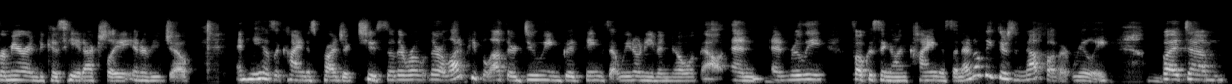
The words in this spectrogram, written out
Vermeeren because he had actually interviewed Joe, and he has a kindness project too. So there were there are a lot of people out there doing good things that we don't even know about, and and really focusing on kindness. And I don't think there's enough of it really, but um,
